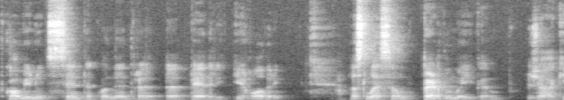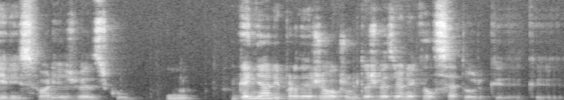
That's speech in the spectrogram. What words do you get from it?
Porque ao minuto 60, quando entra uh, Pedri e Rodri, a seleção perde o meio campo. Já aqui disse várias vezes que o, o ganhar e perder jogos muitas vezes é naquele setor que, que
